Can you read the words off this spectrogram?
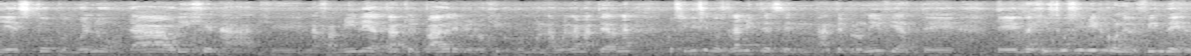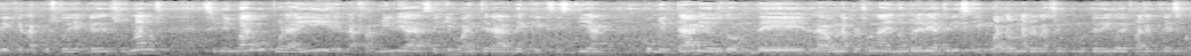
y esto pues bueno da origen a que la familia, tanto el padre biológico como la abuela materna, pues inicien los trámites ante PRONIF y ante el registro civil con el fin de, que la custodia quede en sus manos. Sin embargo, por ahí eh, la familia se llegó a enterar de que existían comentarios donde una persona de nombre Beatriz, que guarda una relación, como te digo, de parentesco,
